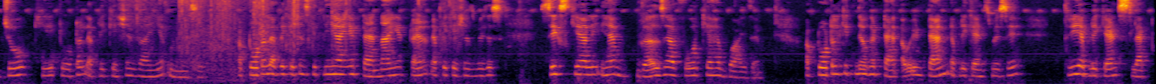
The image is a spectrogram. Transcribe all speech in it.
जो कि टोटल एप्लीकेशंस आई हैं उनमें से। अब टोटल एप्लीकेशंस कितनी आई हैं? टेन आई हैं। टेन एप्लीकेशंस में से सिक्स क्या हैं। गर्ल्स हैं और फोर क्या है। बॉयज़ हैं। अब टोटल कितने हो गए? टेन अब इन टेन एप्लीकेंट्स में से थ्री एप्लीकेंट्स सेलेक्ट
